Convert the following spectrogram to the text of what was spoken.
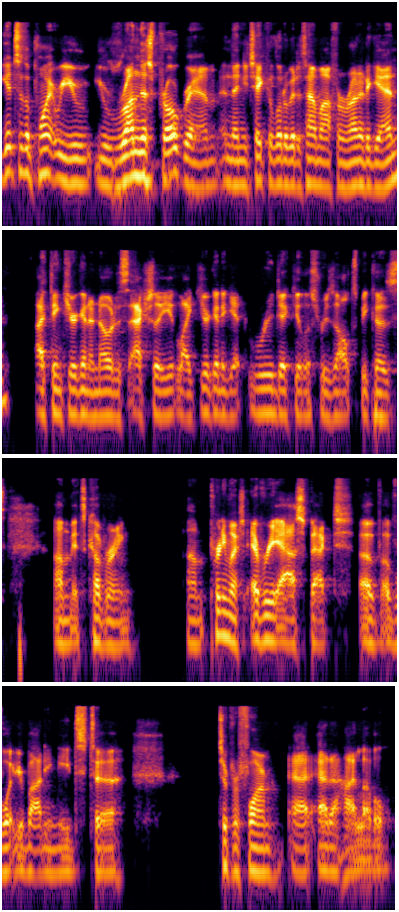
get to the point where you you run this program and then you take a little bit of time off and run it again, I think you're going to notice actually like you're going to get ridiculous results because um, it's covering um, pretty much every aspect of of what your body needs to to perform at, at a high level.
